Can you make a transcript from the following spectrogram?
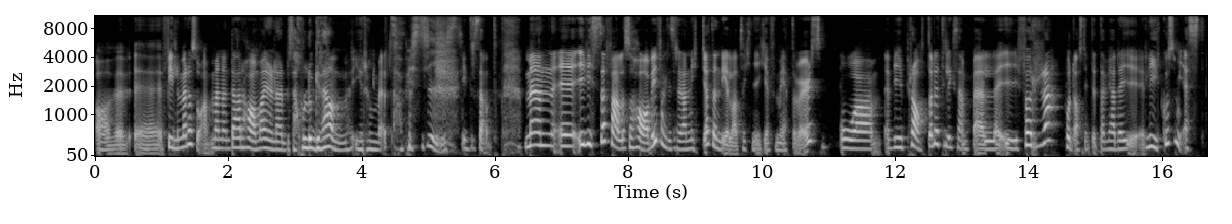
av eh, filmer och så, men där har man ju här hologram i rummet. Ja, precis. Intressant. Men eh, i vissa fall så har vi faktiskt redan nyttjat en del av tekniken för metaverse. Och vi pratade till exempel i förra poddavsnittet där vi hade Lyko som gäst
